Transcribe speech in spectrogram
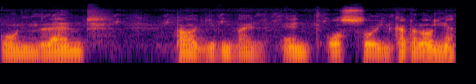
owning the land, power given by, and also in Catalonia.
